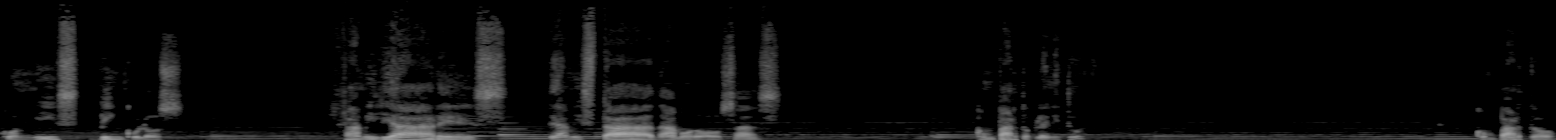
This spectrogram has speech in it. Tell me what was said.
con mis vínculos familiares, de amistad, amorosas, comparto plenitud. comparto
